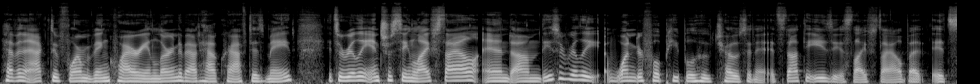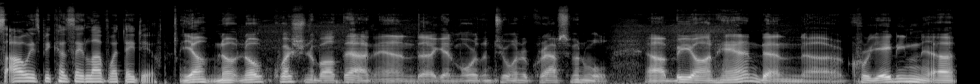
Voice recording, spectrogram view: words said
have an active form of inquiry, and learn about how craft is made. It's a really interesting lifestyle, and um, these are really wonderful people who've chosen it. It's not the easiest lifestyle, but it's always because they love what they do. Yeah, no, no question about that. And uh, again, more than 200 craftsmen will uh, be on hand and uh, creating, uh,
